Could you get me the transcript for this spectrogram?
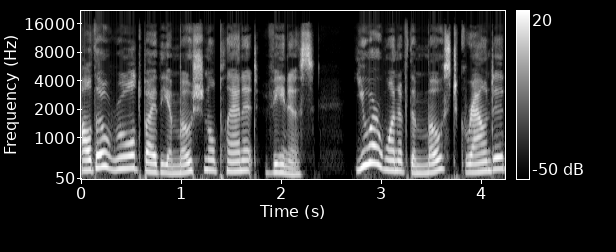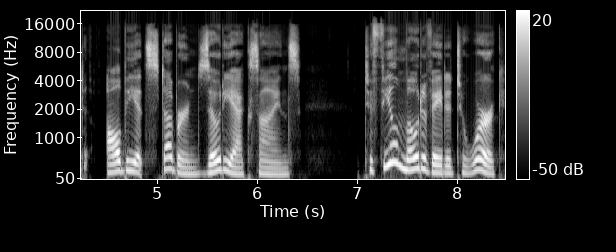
Although ruled by the emotional planet Venus, you are one of the most grounded, albeit stubborn, zodiac signs. To feel motivated to work,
